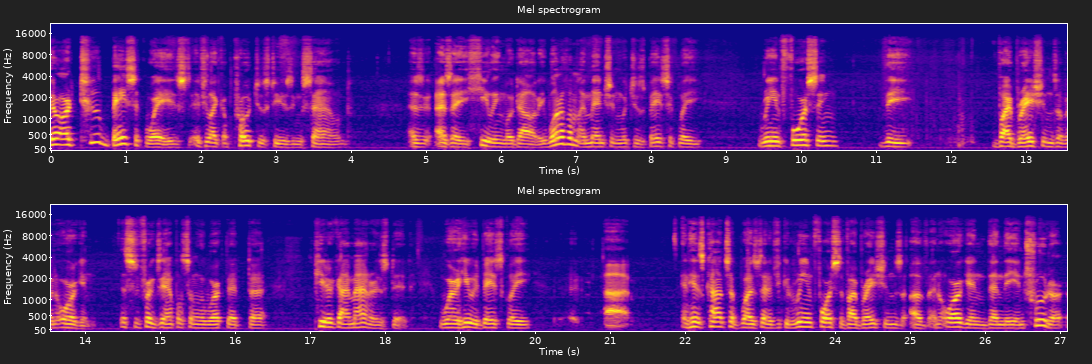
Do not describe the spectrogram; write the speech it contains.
There are two basic ways, if you like, approaches to using sound as, as a healing modality. One of them I mentioned, which is basically reinforcing the vibrations of an organ. This is, for example, some of the work that uh, Peter Guy Manners did, where he would basically, uh, and his concept was that if you could reinforce the vibrations of an organ, then the intruder,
